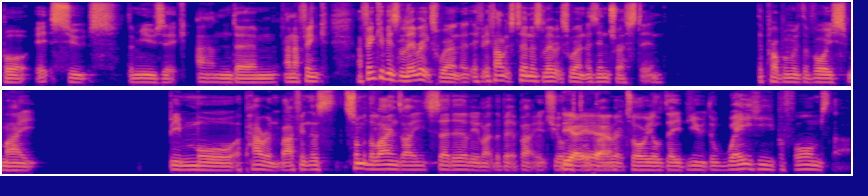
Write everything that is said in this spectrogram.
but it suits the music. And um, and I think I think if his lyrics weren't if, if Alex Turner's lyrics weren't as interesting, the problem with the voice might be more apparent. But I think there's some of the lines I said earlier, like the bit about it's your yeah, yeah. directorial debut. The way he performs that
